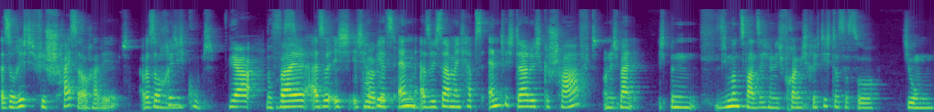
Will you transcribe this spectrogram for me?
also richtig viel Scheiße auch erlebt, aber es ist auch richtig gut. Ja, das Weil, also ich, ich habe jetzt, end, also ich sage mal, ich habe es endlich dadurch geschafft. Und ich meine, ich bin 27 und ich freue mich richtig, dass es so jung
